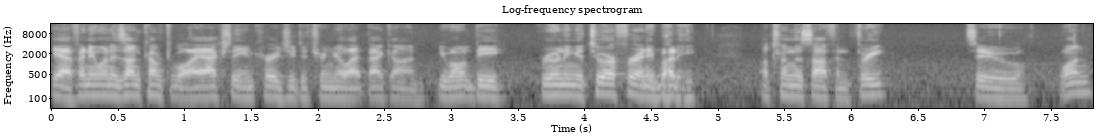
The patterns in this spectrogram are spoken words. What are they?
Yeah, if anyone is uncomfortable, I actually encourage you to turn your light back on. You won't be ruining the tour for anybody. I'll turn this off in three, two, one.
